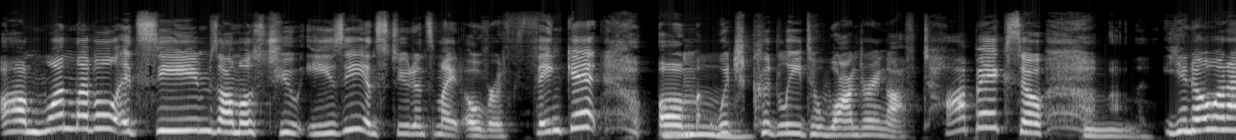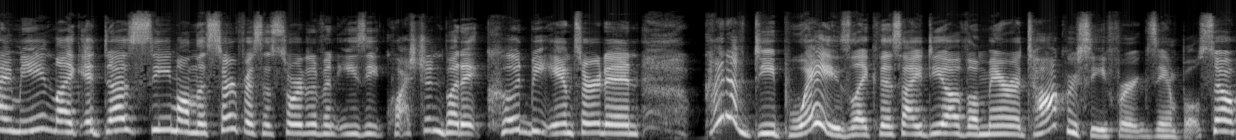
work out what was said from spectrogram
on one level it seems almost too easy and students might overthink it, um, Mm. which could lead to wandering off topic. So Ooh. you know what I mean? Like it does seem on the surface as sort of an easy question, but it could be answered in kind of deep ways, like this idea of a meritocracy, for example. So,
